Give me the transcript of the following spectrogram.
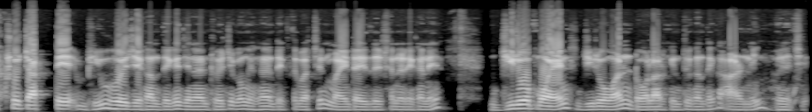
একশো চারটে ভিউ হয়েছে এখান থেকে জেনারেট হয়েছে এবং এখানে দেখতে পাচ্ছেন মাইটাইজেশনের এখানে zero point zero one dollar কিন্তু এখান থেকে আর্নিং হয়েছে।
